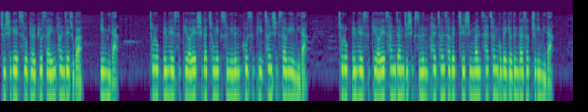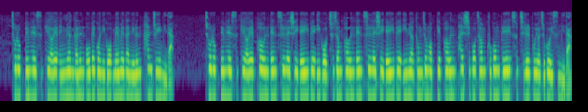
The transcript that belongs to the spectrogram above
주식의 수 별표 쌓인 현재 주가입니다. 초록뱀 헬스케어의 시가총액 순위는 코스피 1014위입니다. 초록뱀 헬스케어의 상장 주식수는 8,470만 4,985주입니다. 초록뱀 헬스케어의 액면가는 500원이고 매매 단위는 한 주입니다. 초록뱀 헬스케어의 PER은 N 슬래시 A배이고 추정 PER은 N 슬래시 A배이며 동종업계 PER은 85.90배의 수치를 보여주고 있습니다.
